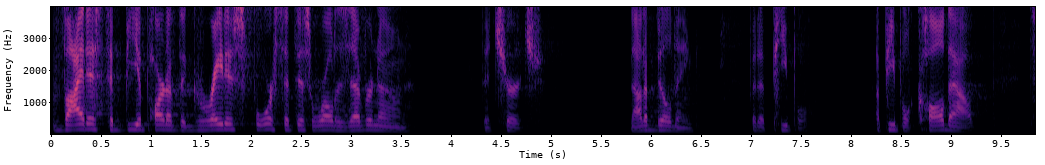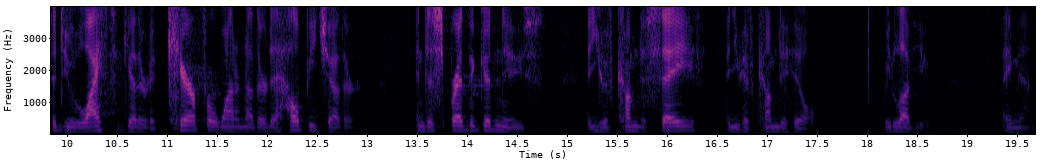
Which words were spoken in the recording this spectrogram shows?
invite us to be a part of the greatest force that this world has ever known the church. Not a building, but a people. A people called out to do life together, to care for one another, to help each other, and to spread the good news that you have come to save and you have come to heal. We love you. Amen.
